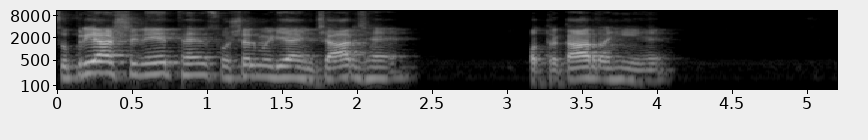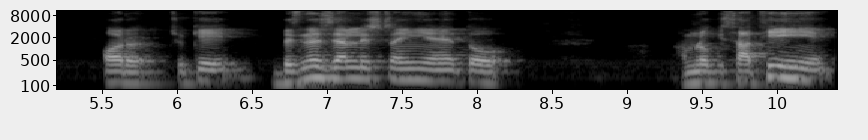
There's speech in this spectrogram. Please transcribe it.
सुप्रिया श्रीनेत हैं सोशल मीडिया इंचार्ज हैं, पत्रकार रही हैं। और चूँकि बिज़नेस जर्नलिस्ट रही है तो हम लोग की साथी ही हैं।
